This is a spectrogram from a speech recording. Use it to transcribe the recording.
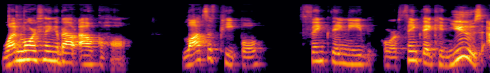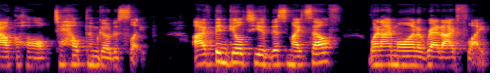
One more thing about alcohol. Lots of people think they need or think they can use alcohol to help them go to sleep. I've been guilty of this myself when I'm on a red eye flight.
